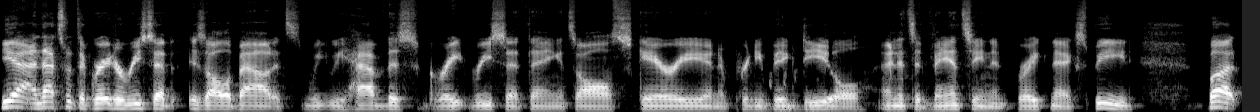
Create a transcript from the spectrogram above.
Yeah, and that's what the greater reset is all about. It's we, we have this great reset thing. It's all scary and a pretty big deal, and it's advancing at breakneck speed. But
